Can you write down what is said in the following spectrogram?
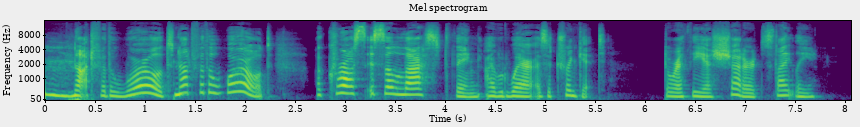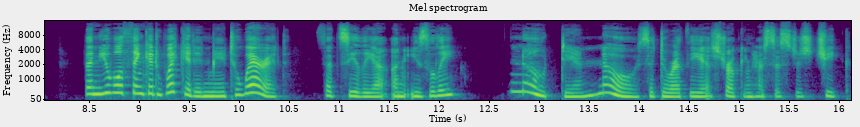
Mm, not for the world, not for the world. A cross is the last thing I would wear as a trinket. Dorothea shuddered slightly. Then you will think it wicked in me to wear it, said Celia uneasily. No, dear, no, said Dorothea, stroking her sister's cheek.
